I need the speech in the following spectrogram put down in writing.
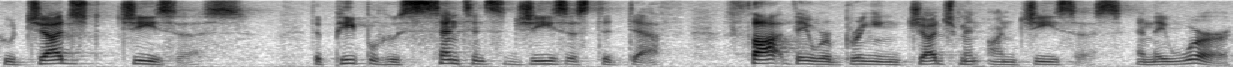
who judged Jesus, the people who sentenced Jesus to death, thought they were bringing judgment on Jesus, and they were,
